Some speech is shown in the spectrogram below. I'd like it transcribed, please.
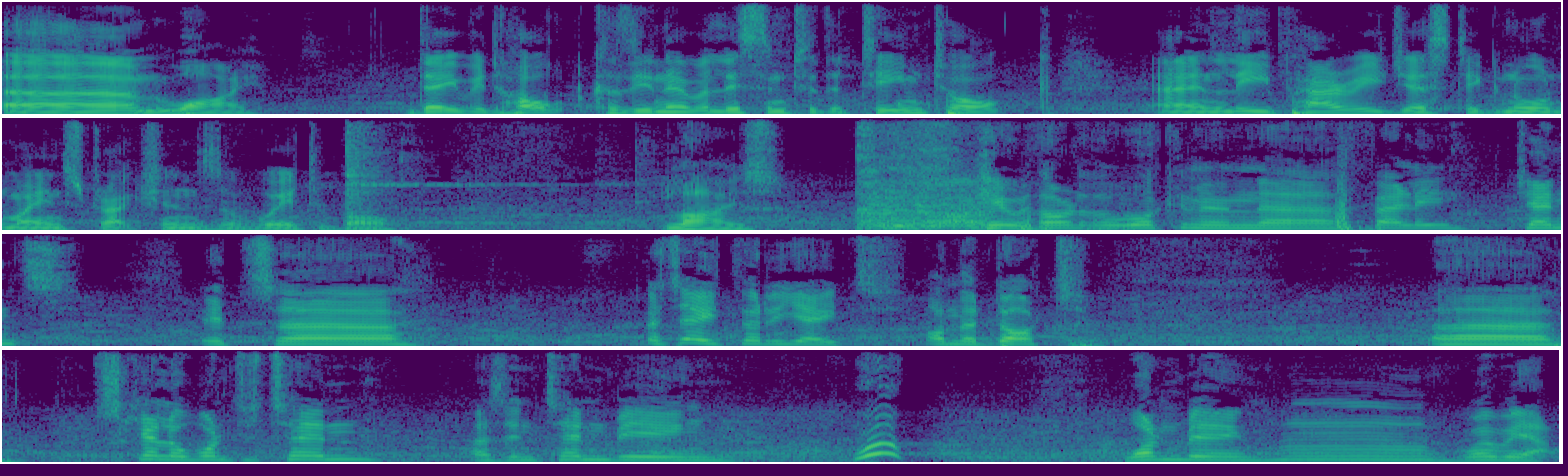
Um, why? David Holt, because he never listened to the team talk, and Leigh Parry just ignored my instructions of where to bowl. Lies. Here with Oliver Wilkin and uh, Felly, gents. It's uh, it's 8:38 on the dot. Uh, scale of one to ten, as in ten being woo, one being hmm, where we at?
